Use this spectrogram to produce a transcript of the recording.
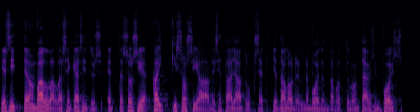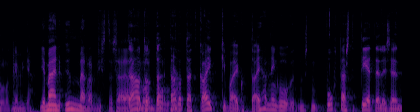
ja sitten on vallalla se käsitys, että sosia- kaikki sosiaaliset ajatukset ja taloudellinen voiton tavoittelu on täysin poissulkevia. Mm. Ja mä en ymmärrä, mistä se ajattelu tämä on, totta, on Tämä on totta, että kaikki vaikuttaa ihan niin kuin, puhtaasti tieteelliseen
